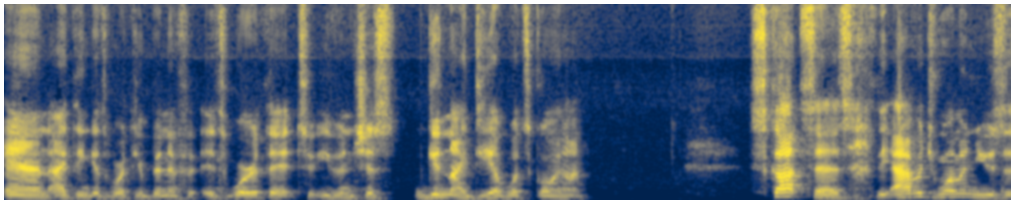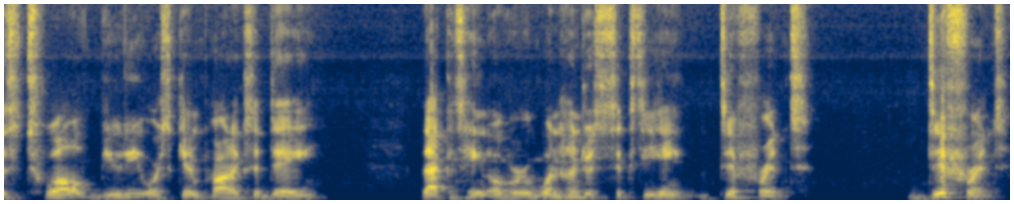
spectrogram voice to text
and I think it's worth your benefit. It's worth it to even just get an idea of what's going on. Scott says the average woman uses 12 beauty or skin products a day that contain over 168 different, different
